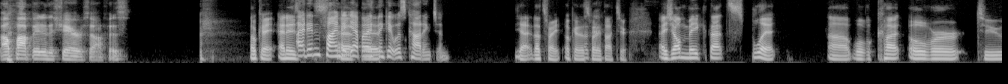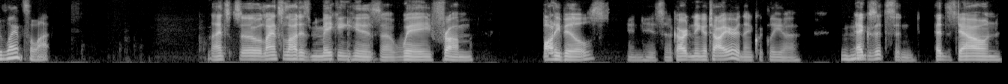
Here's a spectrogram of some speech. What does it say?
I'll pop into the sheriff's office. Okay, and is I didn't find it yet, but I uh, think it was Coddington. Yeah, that's right. Okay, that's what I thought too. As y'all make that split, uh, we'll cut over to Lancelot. Lance, so Lancelot is making his uh, way from Bawdy Bill's in his uh, gardening attire, and then quickly uh, Mhm. exits and heads down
